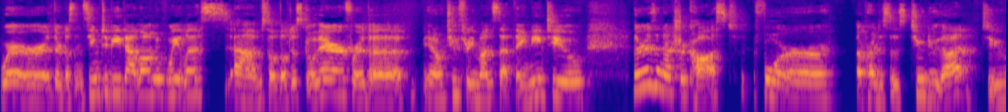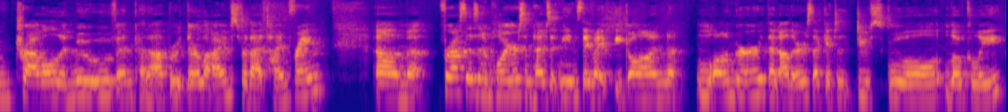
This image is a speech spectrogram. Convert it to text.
where there doesn't seem to be that long of wait lists. Um, so they'll just go there for the you know two three months that they need to. There is an extra cost for apprentices to do that to travel and move and kind of uproot their lives for that time frame um, for us as an employer sometimes it means they might be gone longer than others that get to do school locally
